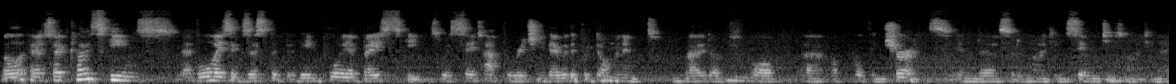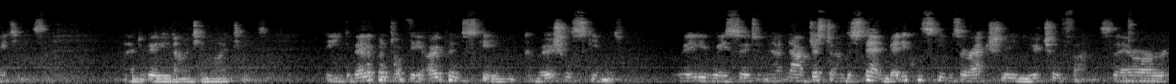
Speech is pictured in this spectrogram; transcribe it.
Well, uh, so closed schemes have always existed. but The employer-based schemes were set up originally. They were the predominant mode of, mm. of, uh, of health insurance in the sort of 1970s, 1980s, and early 1990s. The development of the open scheme, commercial scheme, was really where certain now just to understand medical schemes are actually mutual funds. They are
